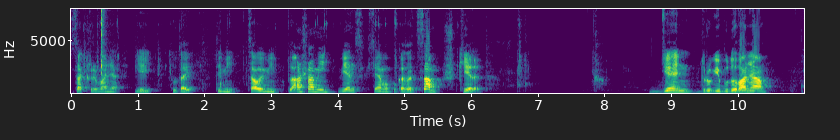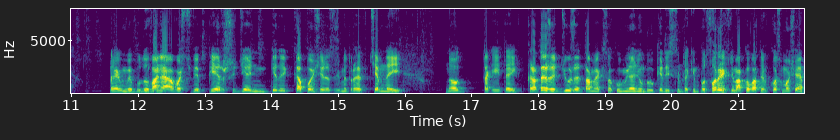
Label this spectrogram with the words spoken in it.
zakrywania jej tutaj tymi całymi planszami, więc chciałem Wam pokazać sam szkielet. Dzień drugi budowania. Tak jak mówię, budowania, a właściwie pierwszy dzień, kiedy kapłem się, że jesteśmy trochę w ciemnej, no takiej tej kraterze, dziurze, tam jak Sokół Millennium był kiedyś z tym takim potworem ślimakowatym w kosmosie.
